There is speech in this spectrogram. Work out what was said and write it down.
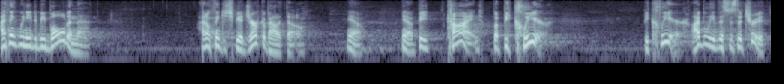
I think we need to be bold in that. I don't think you should be a jerk about it, though. You know, you know, be kind, but be clear. Be clear. I believe this is the truth.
